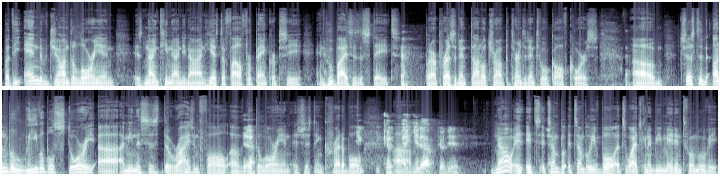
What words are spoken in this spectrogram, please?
But the end of John DeLorean is 1999. He has to file for bankruptcy, and who buys his estate? but our president Donald Trump turns it into a golf course. Um, just an unbelievable story. Uh, I mean, this is the rise and fall of yeah. the DeLorean is just incredible. You, you couldn't um, make it up, could you? No, it, it's it's yeah. un- it's unbelievable. It's why it's going to be made into a movie.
